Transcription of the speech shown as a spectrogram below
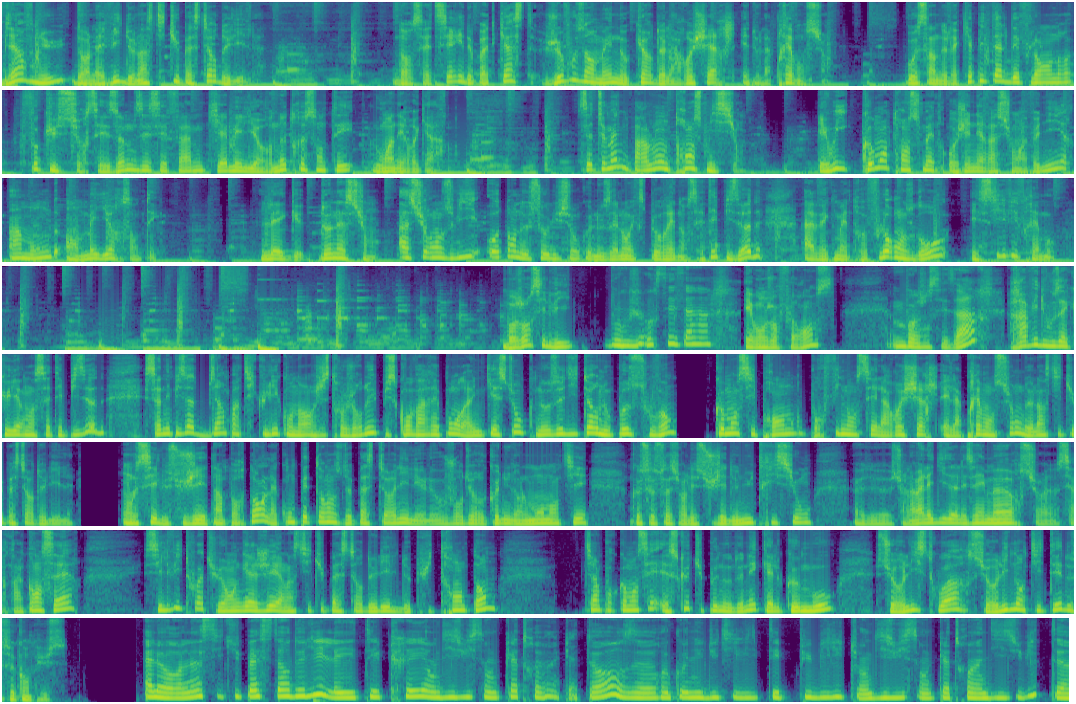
Bienvenue dans la vie de l'Institut Pasteur de Lille. Dans cette série de podcasts, je vous emmène au cœur de la recherche et de la prévention. Au sein de la capitale des Flandres, focus sur ces hommes et ces femmes qui améliorent notre santé loin des regards. Cette semaine, parlons de transmission. Et oui, comment transmettre aux générations à venir un monde en meilleure santé? Legs, donation, assurance vie, autant de solutions que nous allons explorer dans cet épisode avec maître Florence Gros et Sylvie Frémaux. Bonjour Sylvie. Bonjour César. Et bonjour Florence. Bonjour César. Ravi de vous accueillir dans cet épisode. C'est un épisode bien particulier qu'on enregistre aujourd'hui puisqu'on va répondre à une question que nos auditeurs nous posent souvent. Comment s'y prendre pour financer la recherche et la prévention de l'Institut Pasteur de Lille? On le sait, le sujet est important. La compétence de Pasteur Lille est aujourd'hui reconnue dans le monde entier, que ce soit sur les sujets de nutrition, euh, sur la maladie d'Alzheimer, sur certains cancers. Sylvie, toi, tu es engagée à l'Institut Pasteur de Lille depuis 30 ans. Tiens, pour commencer, est-ce que tu peux nous donner quelques mots sur l'histoire, sur l'identité de ce campus? Alors, l'Institut Pasteur de Lille a été créé en 1894, reconnu d'utilité publique en 1898.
